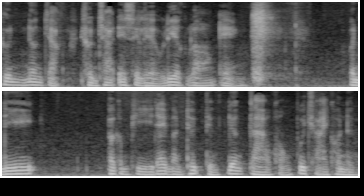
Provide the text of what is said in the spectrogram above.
ขึ้นเนื่องจากชนชาติอิสราเอลเรียกร้องเอง วันนี้พระคัมภีร์ได้บันทึกถึงเรื่องกล่าวของผู้ชายคนหนึ่ง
